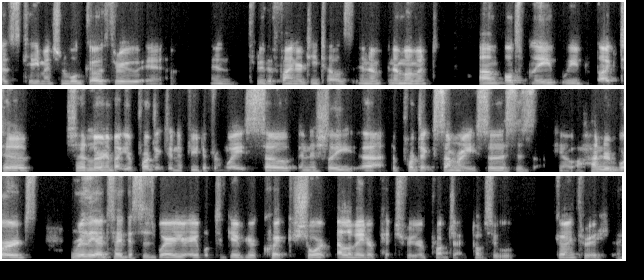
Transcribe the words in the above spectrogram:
as Katie mentioned, we'll go through in through the finer details in a, in a moment. Um, ultimately, we'd like to to learn about your project in a few different ways. So initially, uh, the project summary. So this is you know 100 words. Really, I'd say this is where you're able to give your quick, short elevator pitch for your project. Obviously, we're going through a,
